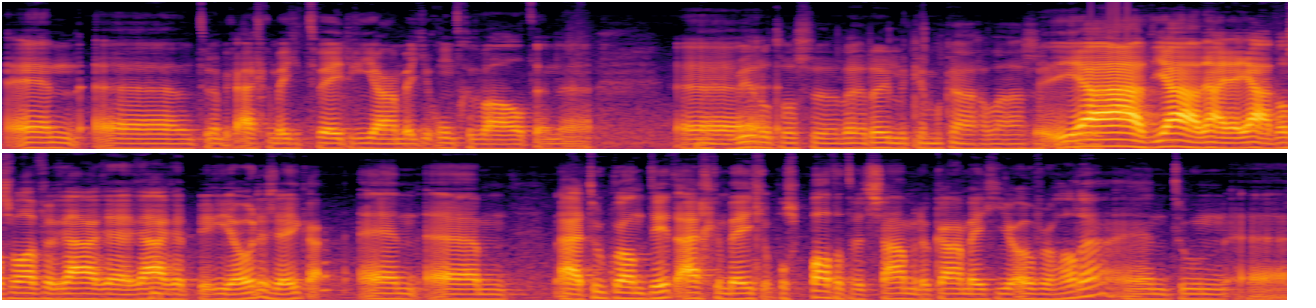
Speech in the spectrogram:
En eh, toen heb ik eigenlijk een beetje twee, drie jaar een beetje rondgedwaald. En, de eh, wereld was eh, redelijk in elkaar gelazen. Ja, ja, nou ja, ja, het was wel even een rare, rare periode, zeker. En ehm, nou ja, toen kwam dit eigenlijk een beetje op ons pad, dat we het samen met elkaar een beetje hierover hadden. En toen eh,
